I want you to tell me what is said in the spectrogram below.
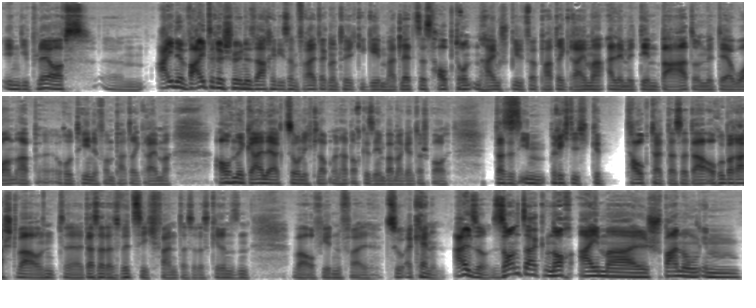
in die Playoffs. Ähm, eine weitere schöne Sache, die es am Freitag natürlich gegeben hat, letztes Hauptrundenheimspiel für Patrick Reimer, alle mit dem Bart und mit der Warm-up-Routine von Patrick Reimer. Auch eine geile Aktion. Ich glaube, man hat auch gesehen beim Magenta Sport, dass es ihm richtig getaugt hat, dass er da auch überrascht war und äh, dass er das witzig fand, dass er das Grinsen war auf jeden Fall zu erkennen. Also, Sonntag noch einmal Spannung im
